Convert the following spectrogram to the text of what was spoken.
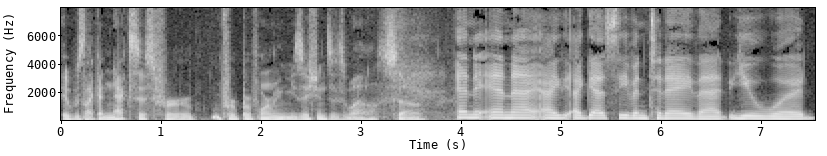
it was like a nexus for for performing musicians as well. So and and I, I guess even today that you would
